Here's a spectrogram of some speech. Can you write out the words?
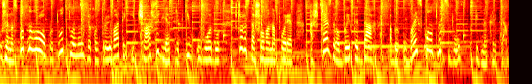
Уже наступного року тут планують реконструювати і чашу для стрибків у воду, що розташована поряд, а ще зробити дах, аби увесь комплекс був під накриттям.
